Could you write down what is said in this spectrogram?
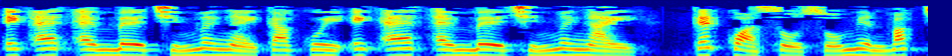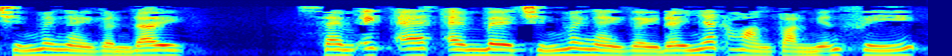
XSMB 90 ngày KQ XSMB 90 ngày, kết quả sổ số miền Bắc 90 ngày gần đây. Xem XSMB 90 ngày gần đây nhất hoàn toàn miễn phí.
